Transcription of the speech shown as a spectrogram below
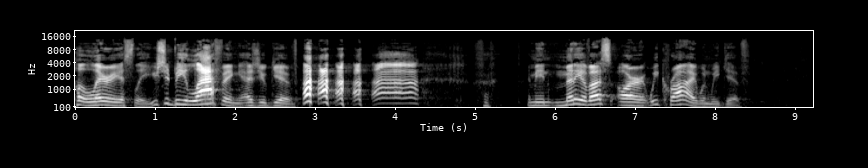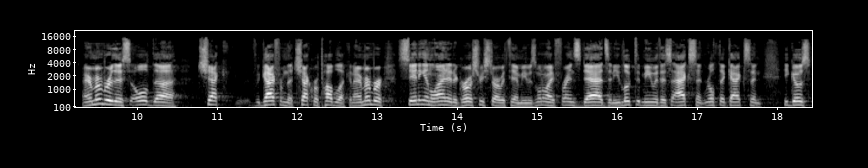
hilariously. You should be laughing as you give. I mean, many of us are, we cry when we give. I remember this old uh, Czech, the guy from the Czech Republic, and I remember standing in line at a grocery store with him. He was one of my friend's dads, and he looked at me with this accent, real thick accent. He goes,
